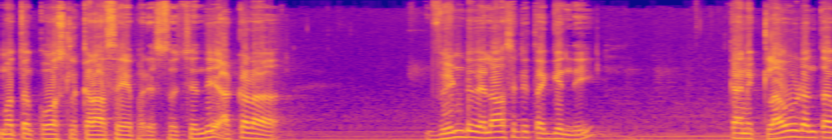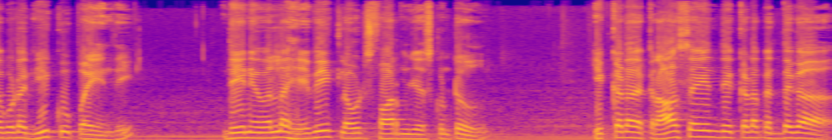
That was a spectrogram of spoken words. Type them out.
మొత్తం కోస్టల్ క్రాస్ అయ్యే పరిస్థితి వచ్చింది. అక్కడ విండ్ వెలాసిటీ తగ్గింది. కానీ క్లౌడ్ అంతా కూడా రీకూప్ అయింది. దీనివల్ల హెవీ క్లౌడ్స్ ఫార్మ్ చేసుకుంటూ ఇక్కడ క్రాస్ అయింది. ఇక్కడ పెద్దగా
